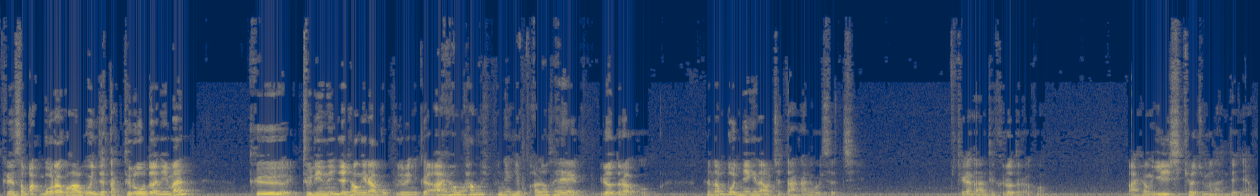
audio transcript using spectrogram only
그래서 막 뭐라고 하고 이제 딱 들어오더니만 그 둘이는 이제 형이라고 부르니까 아 형 하고 싶은 얘기 빨리 해 이러더라고 그래서 난뭔 얘기 나올지 딱 알고 있었지 걔가 나한테 그러더라고 아 형 일 시켜주면 안 되냐고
